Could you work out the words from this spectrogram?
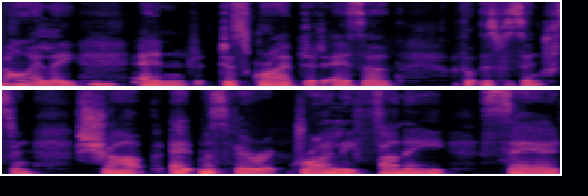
highly Mm. and described it as a, I thought this was interesting, sharp, atmospheric, dryly funny, sad,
